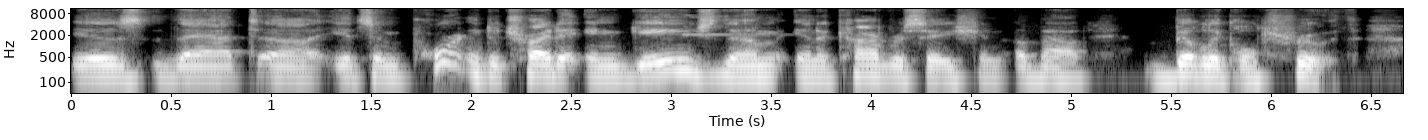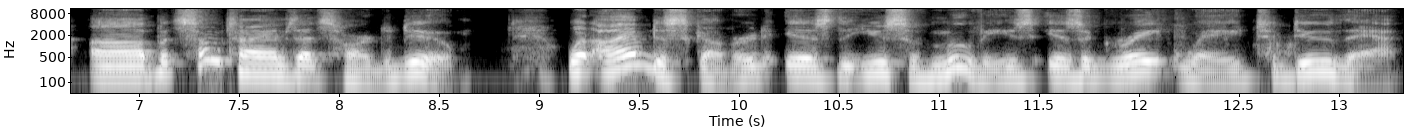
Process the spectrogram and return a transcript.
is that uh, it's important to try to engage them in a conversation about biblical truth. Uh, but sometimes that's hard to do. What I've discovered is the use of movies is a great way to do that.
